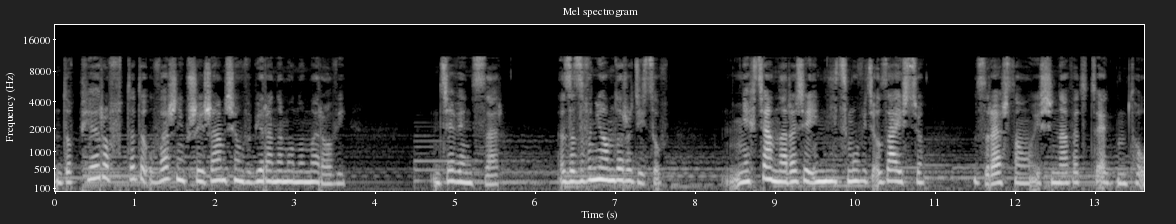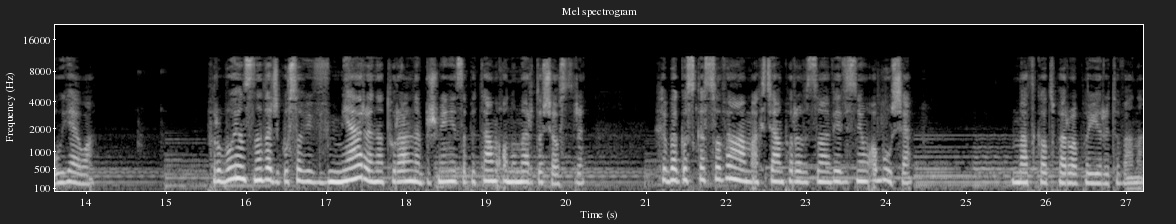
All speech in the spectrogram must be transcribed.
Dopiero wtedy uważnie przyjrzałam się wybieranemu numerowi. Dziewięć zer. Zadzwoniłam do rodziców. Nie chciałam na razie im nic mówić o zajściu. Zresztą, jeśli nawet, to jakbym to ujęła. Próbując nadać głosowi w miarę naturalne brzmienie, zapytałam o numer do siostry. Chyba go skasowałam, a chciałam porozmawiać z nią o busie. Matka odparła poirytowana.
